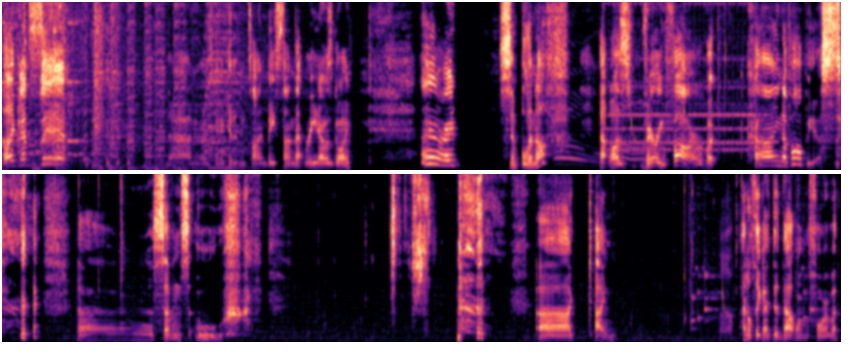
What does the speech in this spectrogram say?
I can see it. nah, I knew I was going to get it in time based on that rate I was going. Alright. Simple enough. That was very far, but kind of obvious. uh, seven... Ooh. Uh, I'm... I don't think I did that one before, but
